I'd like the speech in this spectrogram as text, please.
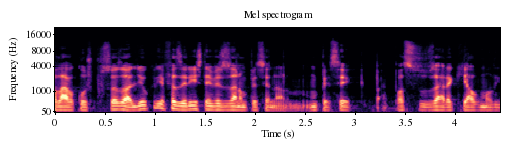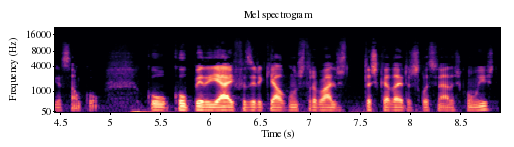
falava com os professores, olha, eu queria fazer isto em vez de usar um PC enorme, um PC pá, posso usar aqui alguma ligação com, com, com, o PDA e fazer aqui alguns trabalhos das cadeiras relacionadas com isto.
